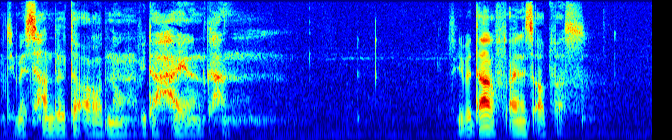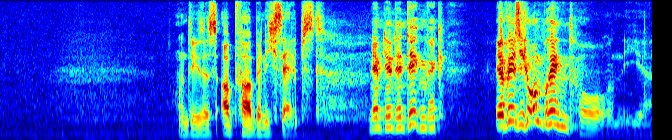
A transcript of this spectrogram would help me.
und die misshandelte Ordnung wieder heilen kann. Sie bedarf eines Opfers. Und dieses Opfer bin ich selbst. Nehmt ihm den Degen weg. Er will sich umbringen. Toren ihr.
